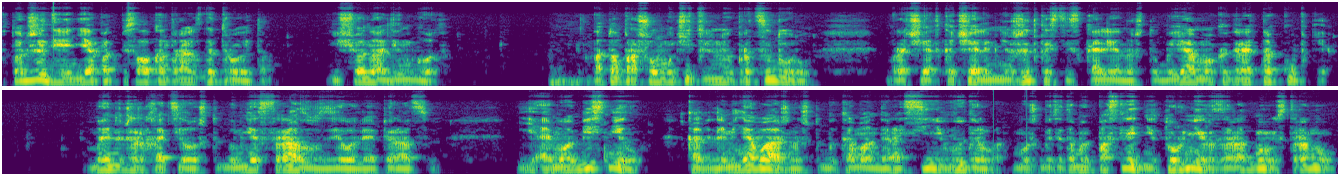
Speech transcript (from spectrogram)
В тот же день я подписал контракт с Детройтом еще на один год. Потом прошел мучительную процедуру. Врачи откачали мне жидкость из колена, чтобы я мог играть на кубке. Менеджер хотел, чтобы мне сразу сделали операцию. Я ему объяснил, как для меня важно, чтобы команда России выиграла. Может быть, это мой последний турнир за родную страну.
